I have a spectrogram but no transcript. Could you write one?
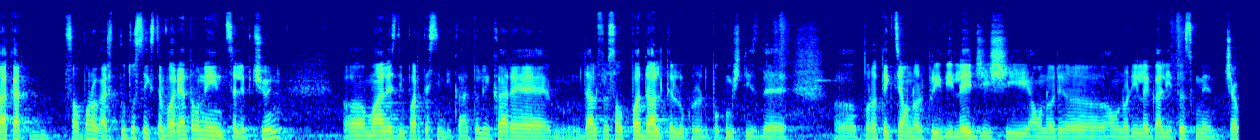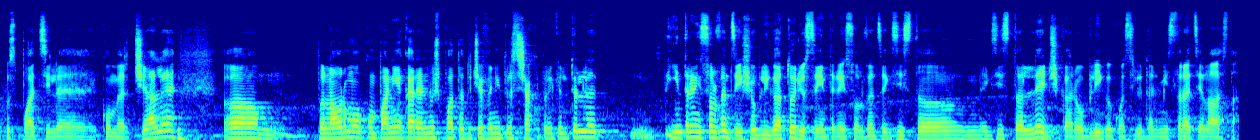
dacă ar, sau mă rog, ar fi putut să existe varianta unei înțelepciuni, uh, mai ales din partea sindicatului, care de altfel s-a ocupat de alte lucruri, după cum știți, de uh, protecția unor privilegii și a unor, uh, a unor ilegalități, cum e cea cu spațiile comerciale. Până la urmă, o companie care nu își poate aduce venituri să-și acopere cheltuielile intră în insolvență. E și obligatoriu să intre în insolvență. Există, există legi care obligă Consiliul de Administrație la asta.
